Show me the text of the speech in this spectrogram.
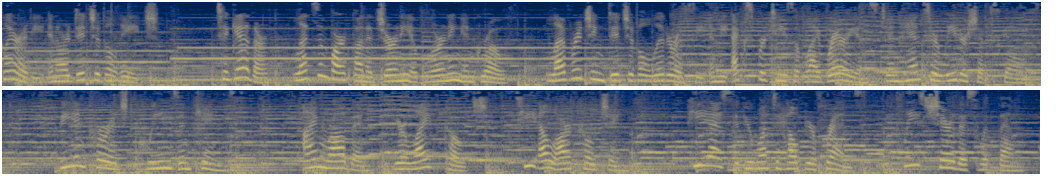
clarity in our digital age. Together, let's embark on a journey of learning and growth leveraging digital literacy and the expertise of librarians to enhance your leadership skills. Be encouraged, queens and kings. I'm Robin, your life coach, TLR Coaching. P.S. If you want to help your friends, please share this with them.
